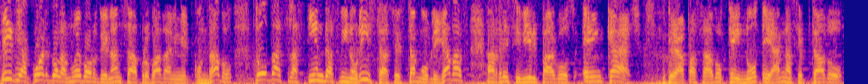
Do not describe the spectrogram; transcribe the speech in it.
Y de acuerdo a la nueva ordenanza aprobada en el condado, todas las tiendas minoristas están obligadas a recibir pagos en cash. ¿Te ha pasado que no te han aceptado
